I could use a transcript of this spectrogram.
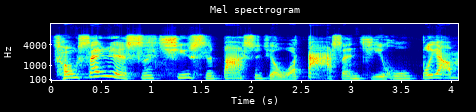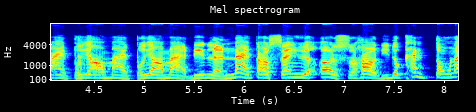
从三月十七、十八、十九，我大声疾呼：不要卖，不要卖，不要卖！你忍耐到三月二十号，你都看懂了。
